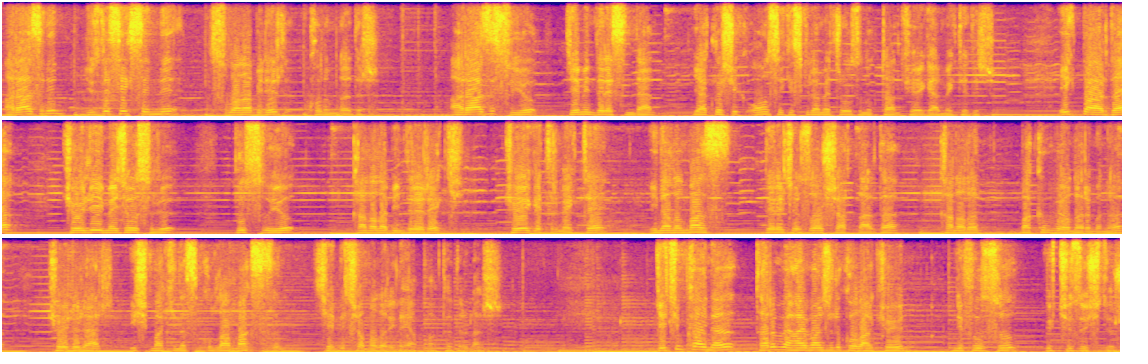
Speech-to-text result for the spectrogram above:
Arazinin %80'ini sulanabilir konumdadır. Arazi suyu Gemin Deresi'nden yaklaşık 18 kilometre uzunluktan köye gelmektedir. İlkbaharda köylü imece usulü bu suyu kanala bindirerek köye getirmekte inanılmaz derece zor şartlarda kanalın bakım ve onarımını köylüler iş makinesi kullanmaksızın kendi çabalarıyla yapmaktadırlar. Geçim kaynağı tarım ve hayvancılık olan köyün nüfusu 303'tür.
